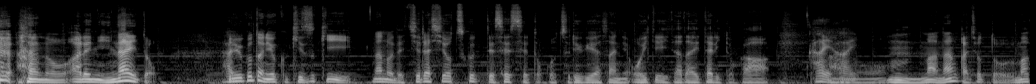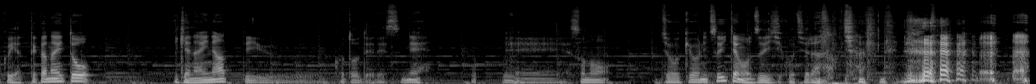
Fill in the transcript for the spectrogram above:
あのあれにいないとはい。いうことによく気づき、なのでチラシを作ってせっせとこう釣り具屋さんに置いていただいたりとか、はいはい。うん、まあなんかちょっとうまくやっていかないといけないなっていうことでですね、うん。えーその状況についても随時こちらのチャンネル。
